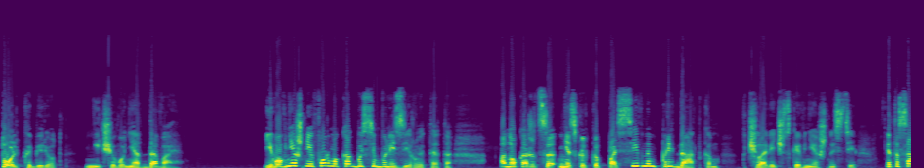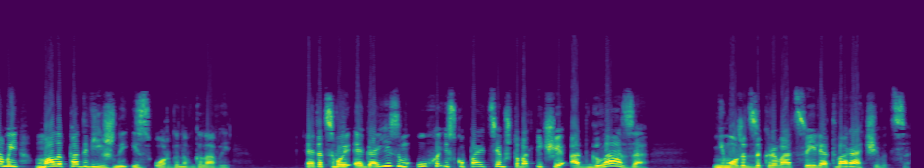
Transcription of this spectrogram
только берет, ничего не отдавая. Его внешняя форма как бы символизирует это. Оно кажется несколько пассивным придатком к человеческой внешности. Это самый малоподвижный из органов головы. Этот свой эгоизм ухо искупает тем, что в отличие от глаза не может закрываться или отворачиваться.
